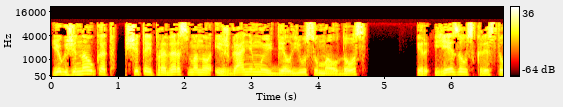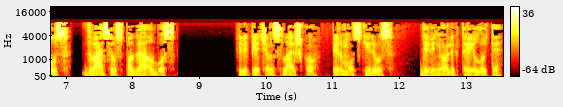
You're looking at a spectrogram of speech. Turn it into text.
Juk žinau, kad šitai pravers mano išganimui dėl jūsų maldos ir Jėzaus Kristaus dvasiaus pagalbos. Filipiečiams laiško pirmos skyriaus 19 eilutė.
